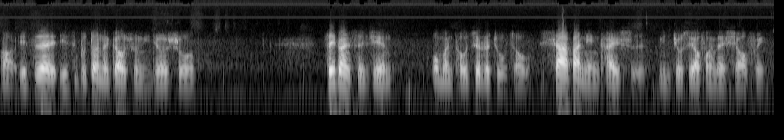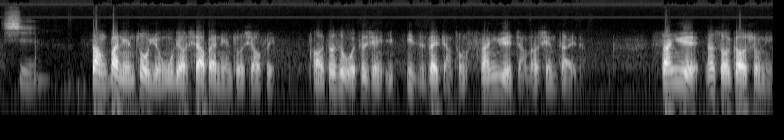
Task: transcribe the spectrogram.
哦、一直在一直不断的告诉你，就是说，这段时间我们投资的主轴，下半年开始，你就是要放在消费，是上半年做原物料，下半年做消费。好、这是我之前一一直在讲，从三月讲到现在的。三月那时候告诉你，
